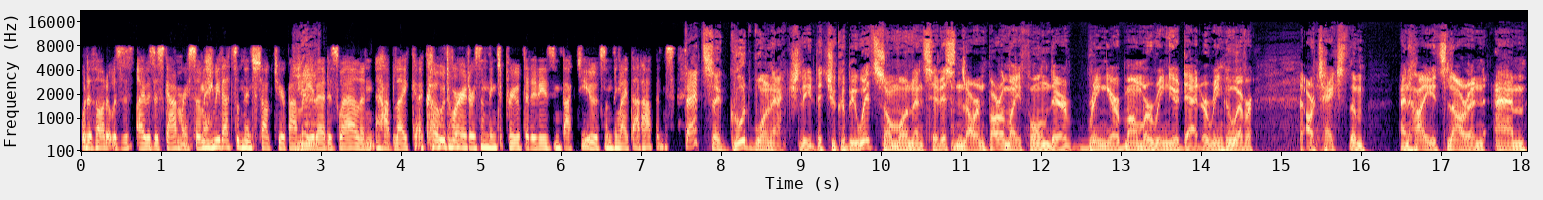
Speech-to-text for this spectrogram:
would have thought it was, I was a scammer. So maybe that's something to talk to your family Yeah. about as well and have like a code word or something to prove that it is in fact you if something like that happens. That's a good one, actually, that you could be with someone and say, listen, Lauren, borrow my phone there. Ring your mom or ring your dad or ring whoever or text them. And hi, it's Lauren. Um,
